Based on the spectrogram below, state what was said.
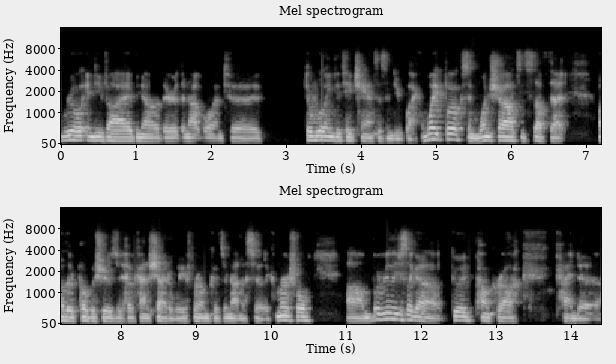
real indie vibe. You know, they're they're not willing to they're willing to take chances and do black and white books and one shots and stuff that other publishers have kind of shied away from because they're not necessarily commercial. Um, but really just like a good punk rock kind of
